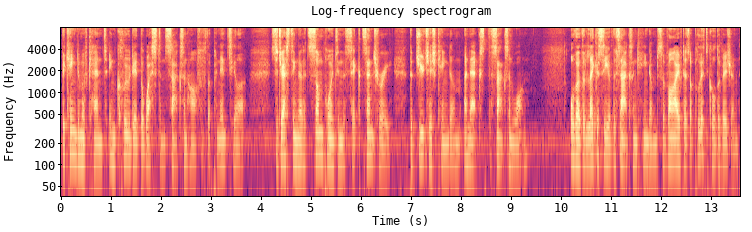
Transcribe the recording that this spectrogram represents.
the Kingdom of Kent included the western Saxon half of the peninsula, suggesting that at some point in the 6th century, the Jutish kingdom annexed the Saxon one. Although the legacy of the Saxon kingdom survived as a political division,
